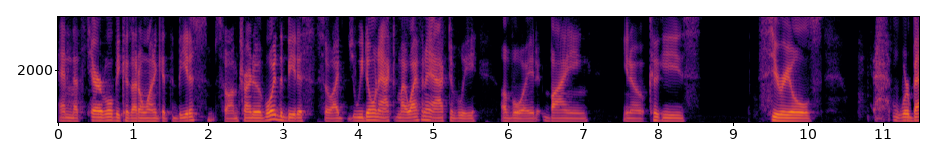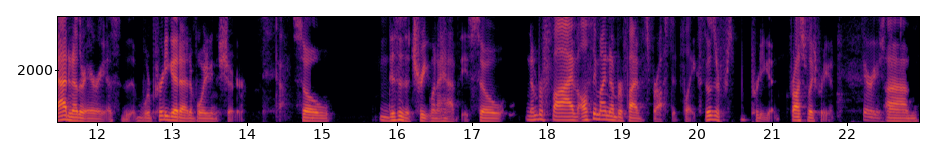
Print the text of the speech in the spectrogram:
and that's terrible because I don't want to get the beatus. So I'm trying to avoid the beatus. So I we don't act. My wife and I actively avoid buying, you know, cookies, cereals. We're bad in other areas. We're pretty good at avoiding the sugar. Okay. So this is a treat when I have these. So number five, I'll say my number five is Frosted Flakes. Those are pretty good. Frosted Flakes pretty good. Very. Um,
